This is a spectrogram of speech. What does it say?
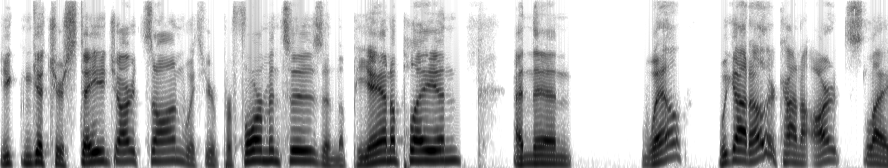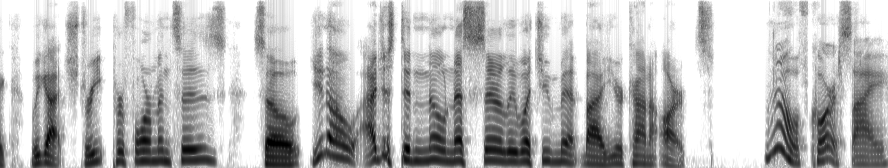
you can get your stage arts on with your performances and the piano playing. And then, well, we got other kind of arts like we got street performances. So, you know, I just didn't know necessarily what you meant by your kind of arts. No, of course. I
